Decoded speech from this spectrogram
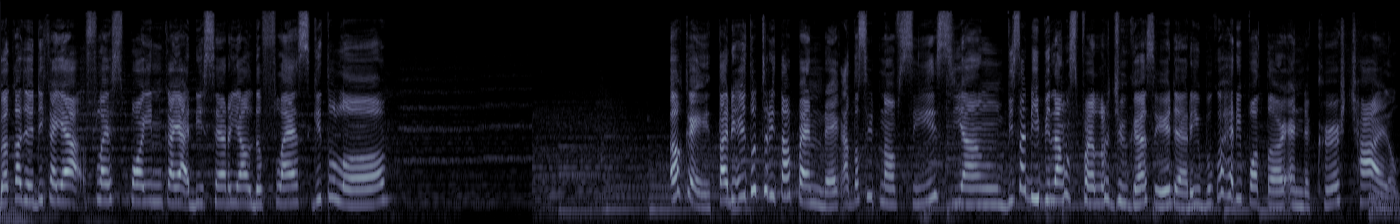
Bakal jadi kayak flashpoint kayak di serial The Flash gitu loh. Oke, okay, tadi itu cerita pendek atau sinopsis yang bisa dibilang spoiler juga sih dari buku Harry Potter and the Cursed Child.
